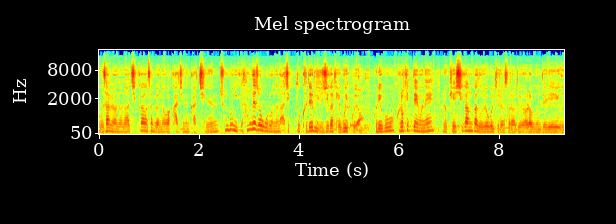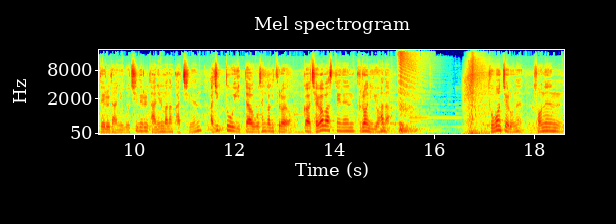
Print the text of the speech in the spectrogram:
의사 면허나 치과 의사 면허가 가지는 가치는 충분히 상대적으로는 아직도 그대로 유지가 되고 있고요. 그리고 그렇기 때문에 이렇게 시간과 노력을 들여서라도 여러분들이 의대를 다니고 치대를 다닐 만한 가치는 아직도 있다고 생각이 들어요. 그러니까 제가 봤을 때는 그런 이유 하나. 두 번째로는 저는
